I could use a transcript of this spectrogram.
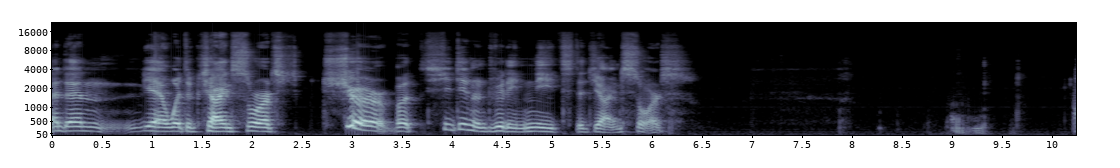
And then, yeah, with the giant sword, sure, but she didn't really need the giant sword.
